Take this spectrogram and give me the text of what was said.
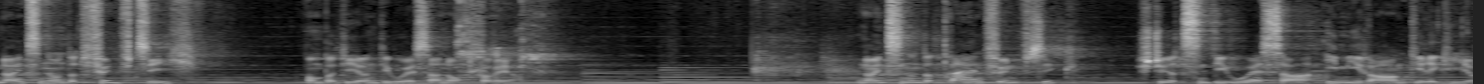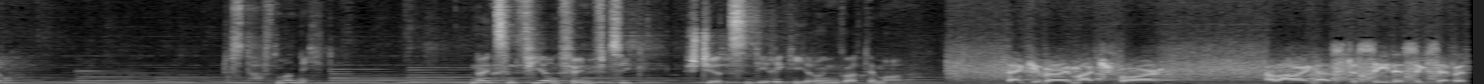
1950 bombardieren die USA Nordkorea. 1953 stürzen die USA im Iran die Regierung. Das darf man nicht. 1954 stürzen die Regierung in Guatemala. Thank you very much for allowing us to see this exhibit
